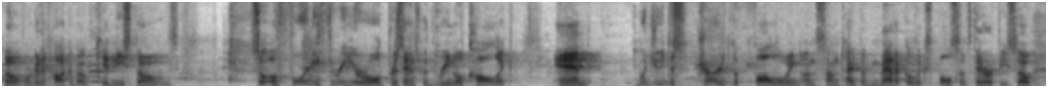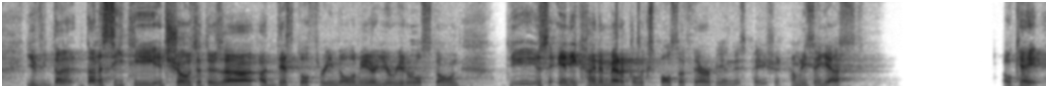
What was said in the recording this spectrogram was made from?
So, we're going to talk about kidney stones. So, a 43 year old presents with renal colic, and would you discharge the following on some type of medical expulsive therapy? So, you've done, a CT, it shows that there's a, a distal 3 millimeter ureteral stone do you use any kind of medical expulsive therapy in this patient? How many say yes? Okay.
